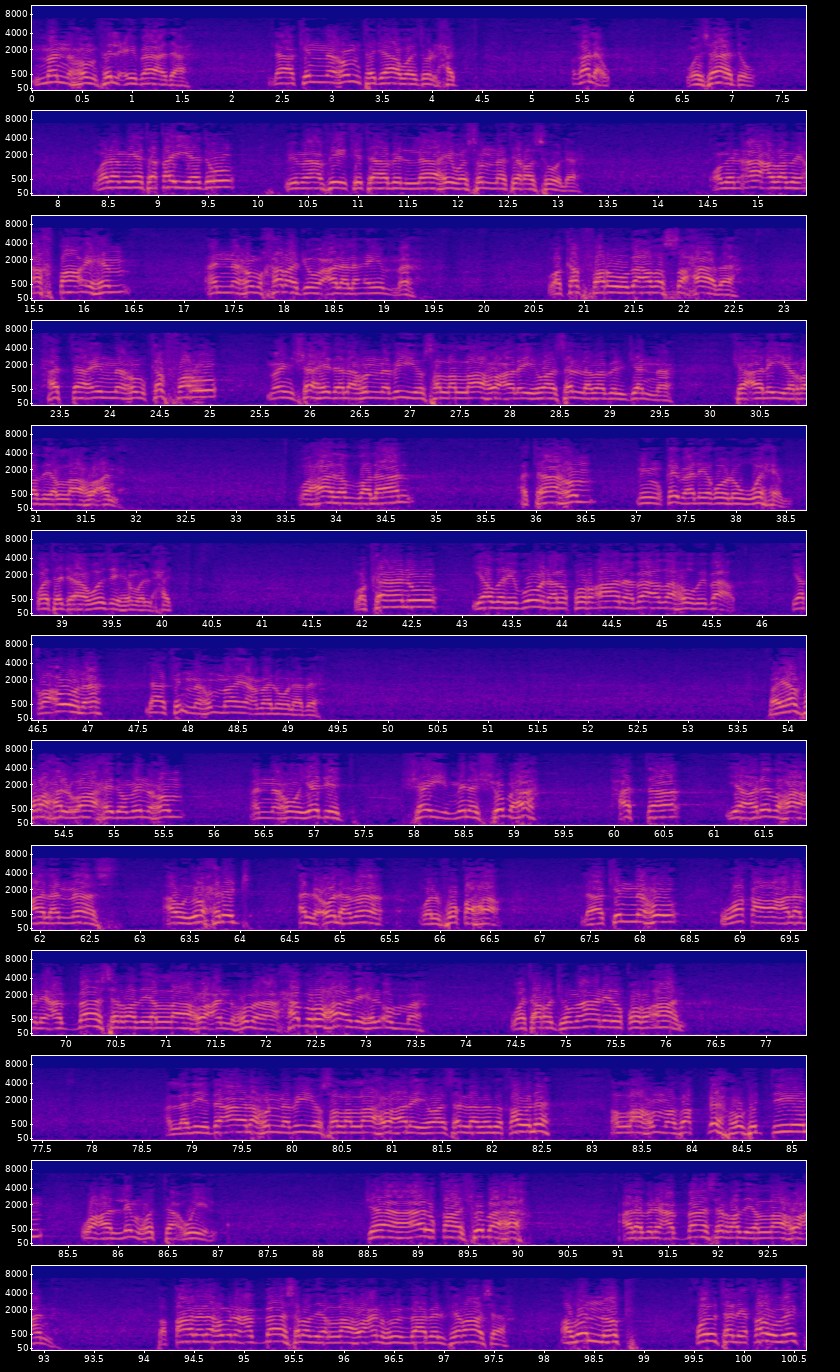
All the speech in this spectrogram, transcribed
من هم في العبادة لكنهم تجاوزوا الحد. غلوا وزادوا ولم يتقيدوا بما في كتاب الله وسنة رسوله. ومن أعظم أخطائهم أنهم خرجوا على الأئمة وكفروا بعض الصحابة حتى إنهم كفروا من شهد له النبي صلى الله عليه وسلم بالجنة كعلي رضي الله عنه. وهذا الضلال أتاهم من قبل غلوهم وتجاوزهم الحد. وكانوا يضربون القرآن بعضه ببعض يقرؤونه لكنهم ما يعملون به. فيفرح الواحد منهم أنه يجد شيء من الشبهة حتى يعرضها على الناس أو يحرج العلماء والفقهاء لكنه وقع على ابن عباس رضي الله عنهما حبر هذه الأمة وترجمان القرآن الذي دعا له النبي صلى الله عليه وسلم بقوله اللهم فقهه في الدين وعلمه التأويل. جاء ألقى شبهة على ابن عباس رضي الله عنه فقال له ابن عباس رضي الله عنه من باب الفراسة أظنك قلت لقومك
